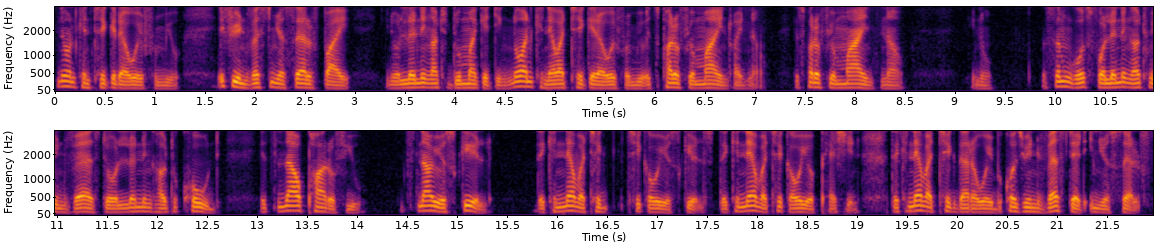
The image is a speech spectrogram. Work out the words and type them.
no one can take it away from you. If you invest in yourself by you know learning how to do marketing, no one can ever take it away from you. It's part of your mind right now. It's part of your mind now. You know, the same goes for learning how to invest or learning how to code. It's now part of you. It's now your skill. They can never take take away your skills. They can never take away your passion. They can never take that away because you invested in yourself.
